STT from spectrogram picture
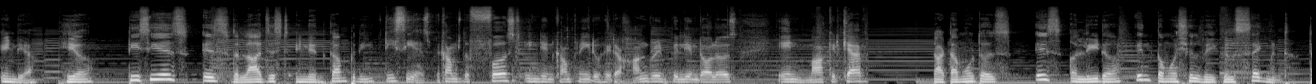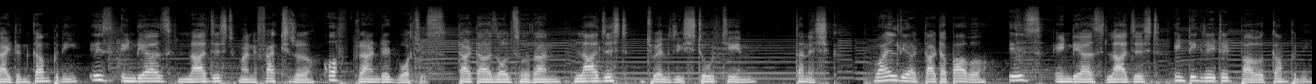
India. Here, TCS is the largest Indian company. TCS becomes the first Indian company to hit $100 billion in market cap. Tata Motors is a leader in commercial vehicles segment. Titan Company is India's largest manufacturer of branded watches. Tata's also run largest jewelry store chain Tanishq. While their Tata Power is India's largest integrated power company.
